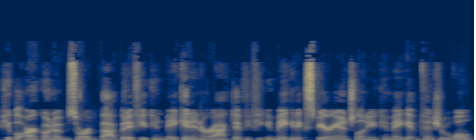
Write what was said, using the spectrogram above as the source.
people aren't going to absorb that. But if you can make it interactive, if you can make it experiential and you can make it visual,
